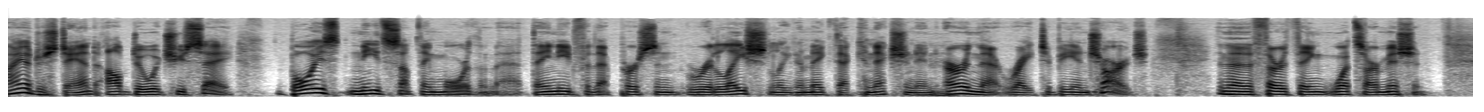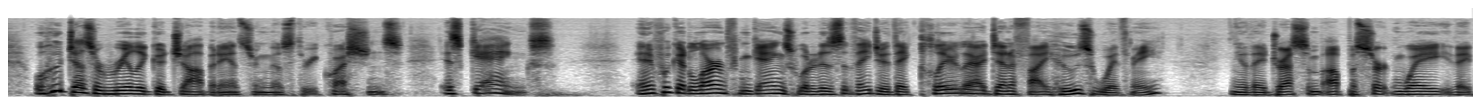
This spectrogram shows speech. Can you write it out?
I understand. I'll do what you say. Boys need something more than that. They need for that person relationally to make that connection and mm-hmm. earn that right to be in charge. And then the third thing, what's our mission? Well, who does a really good job at answering those three questions is gangs. And if we could learn from gangs what it is that they do, they clearly identify who's with me. You know, they dress them up a certain way. They,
